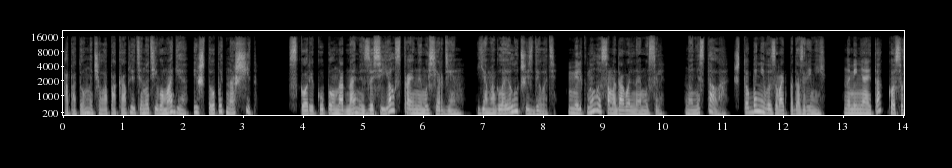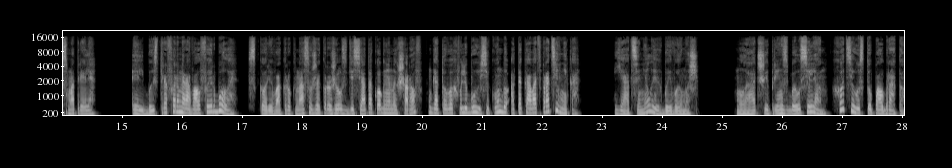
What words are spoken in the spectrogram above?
А потом начала по капле тянуть его магию и штопать наш щит. Вскоре купол над нами засиял с тройным усердием. Я могла и лучше сделать. Мелькнула самодовольная мысль. Но не стала, чтобы не вызывать подозрений. На меня и так косо смотрели. Эль быстро формировал фейерболы. Вскоре вокруг нас уже кружил с десяток огненных шаров, готовых в любую секунду атаковать противника. Я оценила их боевую мощь. Младший принц был силен, хоть и уступал брату,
